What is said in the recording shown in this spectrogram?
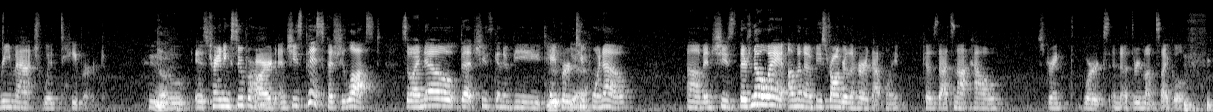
rematch with Tapered, who is No. training super hard and she's pissed because she lost. So I know that she's going to be Tapered yeah. 2.0. Um, and she's there's no way I'm gonna be stronger than her at that point because that's not how strength works in a three month cycle.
